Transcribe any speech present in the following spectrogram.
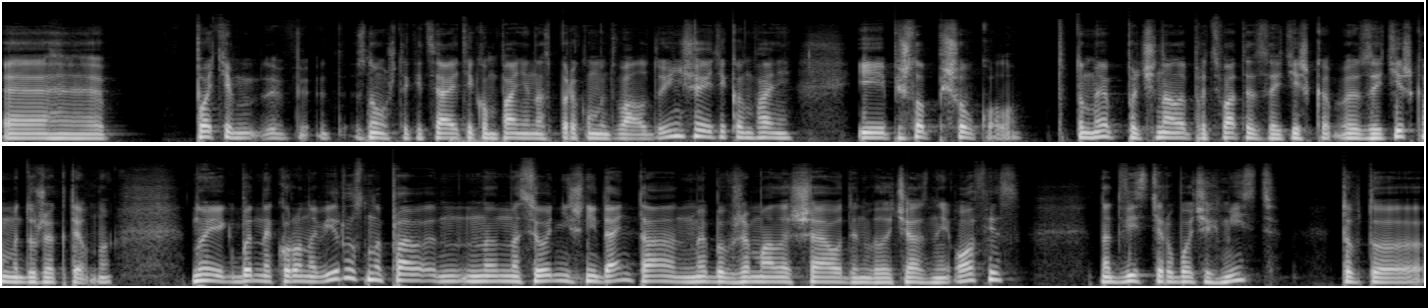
Е, Потім, знову ж таки, ця it компанія нас порекомендувала до іншої it компанії, і пішло пішов коло. Тобто ми починали працювати з айтішками, з айтішками дуже активно. Ну, якби не коронавірус, направ- на, на сьогоднішній день, та, ми б вже мали ще один величезний офіс на 200 робочих місць. Тобто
